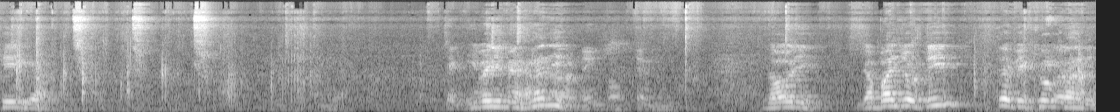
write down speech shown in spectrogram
ਠੀਕ ਆ। ਚੰਗੀ ਬਾਜੀ ਮੈਂ ਹਨਾ ਜੀ? ਹਾਂ, ਨਹੀਂ ਬਹੁਤ ਚੰਗੀ। ਲਓ ਜੀ ਗੱਬਾਂ ਝੋਟੀ ਤੇ ਵੇਖਿਓ ਕਰਾਂ ਦੀ।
